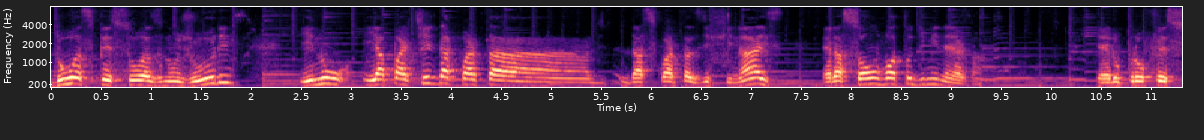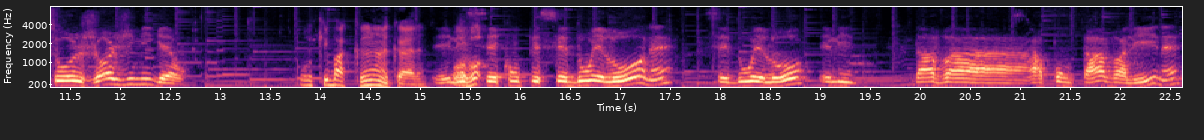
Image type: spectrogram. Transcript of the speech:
duas pessoas no júri e, no, e a partir da quarta, das quartas de finais, era só um voto de Minerva. Que era o professor Jorge Miguel. Pô, que bacana, cara. Ele vou... se, com, se duelou, né? Se duelou, ele dava, apontava ali, né?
